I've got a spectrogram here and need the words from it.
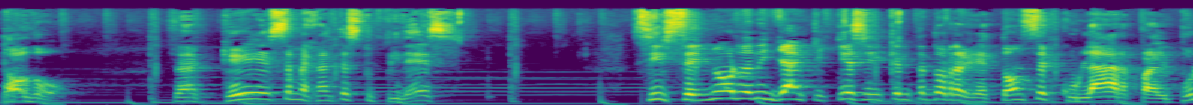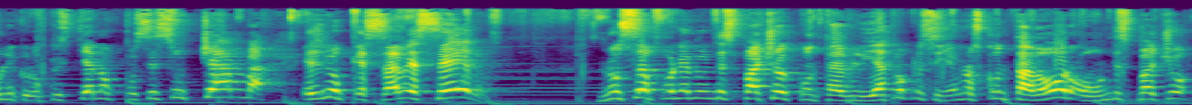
todo. O sea, qué semejante estupidez. Si el señor Daddy Yankee quiere seguir cantando reggaetón secular para el público no cristiano, pues es su chamba, es lo que sabe hacer. No se va a poner un despacho de contabilidad porque el señor no es contador o un despacho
